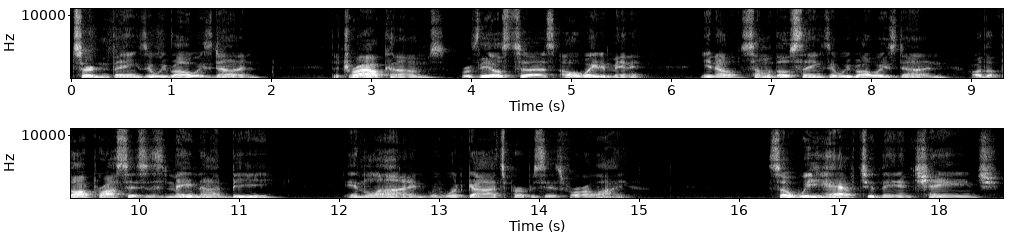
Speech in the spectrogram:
certain things that we've always done. The trial comes, reveals to us, oh, wait a minute, you know, some of those things that we've always done or the thought processes may not be in line with what God's purpose is for our life. So we have to then change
